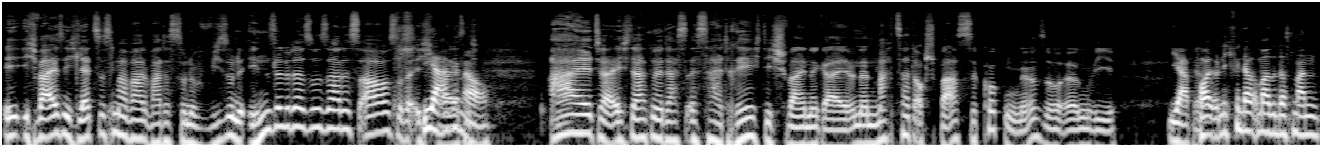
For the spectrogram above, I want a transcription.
Ich, ich weiß nicht, letztes Mal war, war das so eine, wie so eine Insel oder so sah das aus? Oder ich ja, weiß genau. Nicht. Alter, ich dachte mir, das ist halt richtig schweinegeil. Und dann macht's halt auch Spaß zu gucken, ne? So irgendwie. Ja, voll. Und ich finde auch immer so, dass man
